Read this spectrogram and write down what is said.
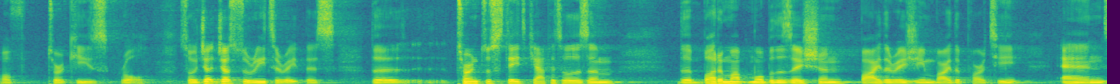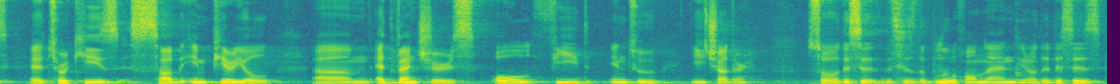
of Turkey's role. So ju just to reiterate this, the turn to state capitalism, the bottom-up mobilization by the regime, by the party, and uh, Turkey's sub-imperial um, adventures all feed into each other. So this is this is the blue homeland. You know, this is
